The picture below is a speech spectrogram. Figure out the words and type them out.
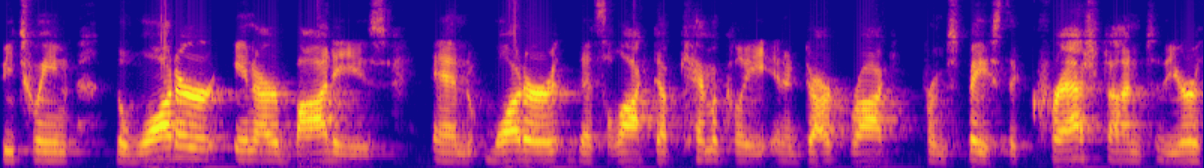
between the water in our bodies and water that's locked up chemically in a dark rock from space that crashed onto the Earth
